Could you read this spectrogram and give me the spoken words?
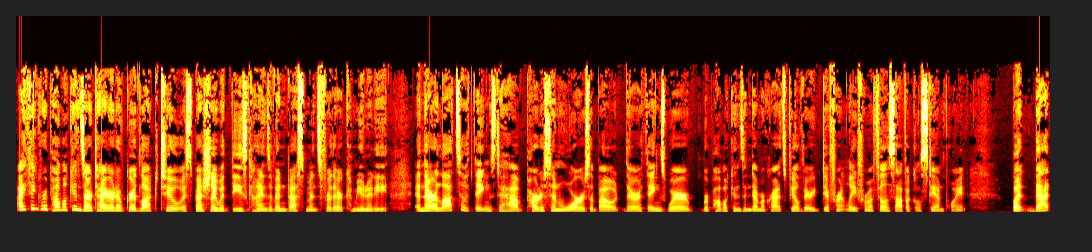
I think Republicans are tired of gridlock too, especially with these kinds of investments for their community. And there are lots of things to have partisan wars about. There are things where Republicans and Democrats feel very differently from a philosophical standpoint. But that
